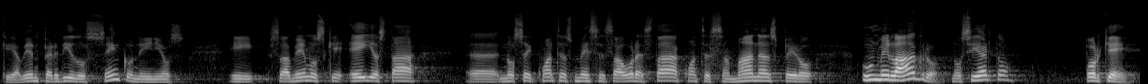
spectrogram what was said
que habían perdido cinco niños y sabemos que ella está, eh, no sé cuántos meses ahora está, cuántas semanas, pero un milagro, ¿no es cierto? ¿Por qué?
